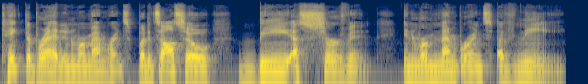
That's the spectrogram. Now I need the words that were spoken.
take the bread in remembrance, but it's also be a servant in remembrance of me.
